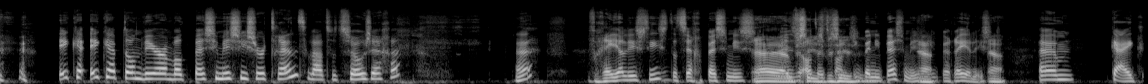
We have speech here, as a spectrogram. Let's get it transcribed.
ik, ik heb dan weer een wat pessimistischer trend, laten we het zo zeggen. Hè? Of realistisch, dat zeggen pessimistische Ja, ja, mensen precies, altijd van, ik ben niet pessimistisch, Ja. ik ben realistisch. Ehm, kijk,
